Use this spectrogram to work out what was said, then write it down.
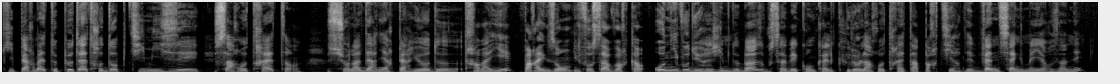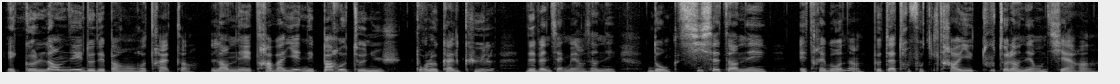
qui permettent peut-être d'optimiser sa retraite sur la dernière période travaillée. Par exemple, il faut savoir qu'au niveau du régime de base, vous savez qu'on calcule la retraite à partir des 25 meilleures années et que l'année de départ en retraite, l'année travaillée n'est pas retenue pour le calcul des 25 meilleures années. Donc si cette année est très bonne, peut-être faut-il travailler toute l'année entière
